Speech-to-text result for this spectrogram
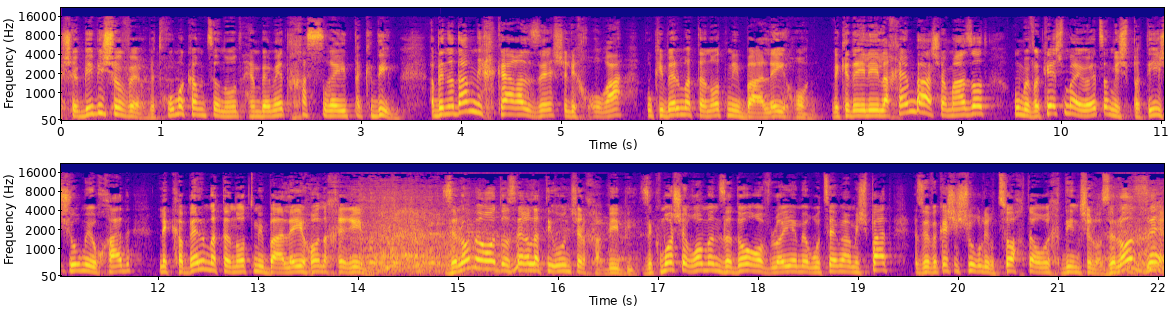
שביבי שובר בתחום הקמצנות הם באמת חסרי תקדים. הבן אדם נחקר על זה שלכאורה הוא קיבל מתנות מבעלי הון, וכדי להילחם בהאשמה הזאת, הוא מבקש מהיועץ המשפטי אישור מיוחד לקבל מתנות מבעלי הון אחרים. זה לא מאוד עוזר לטיעון שלך, ביבי. זה כמו שרומן זדורוב לא יהיה מרוצה מהמשפט, אז הוא יבקש אישור לרצוח את העורך דין שלו. זה לא עוזר.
